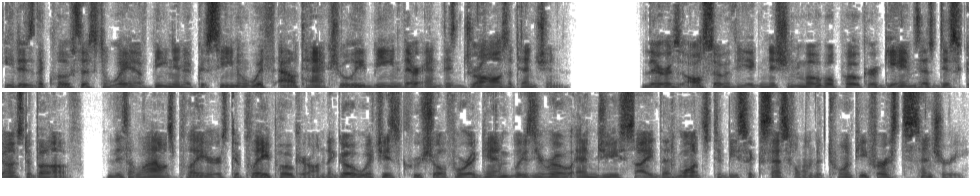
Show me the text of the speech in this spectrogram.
It is the closest way of being in a casino without actually being there and this draws attention. There is also the Ignition mobile poker games as discussed above. This allows players to play poker on the go which is crucial for a Gambly Zero NG site that wants to be successful in the 21st century.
